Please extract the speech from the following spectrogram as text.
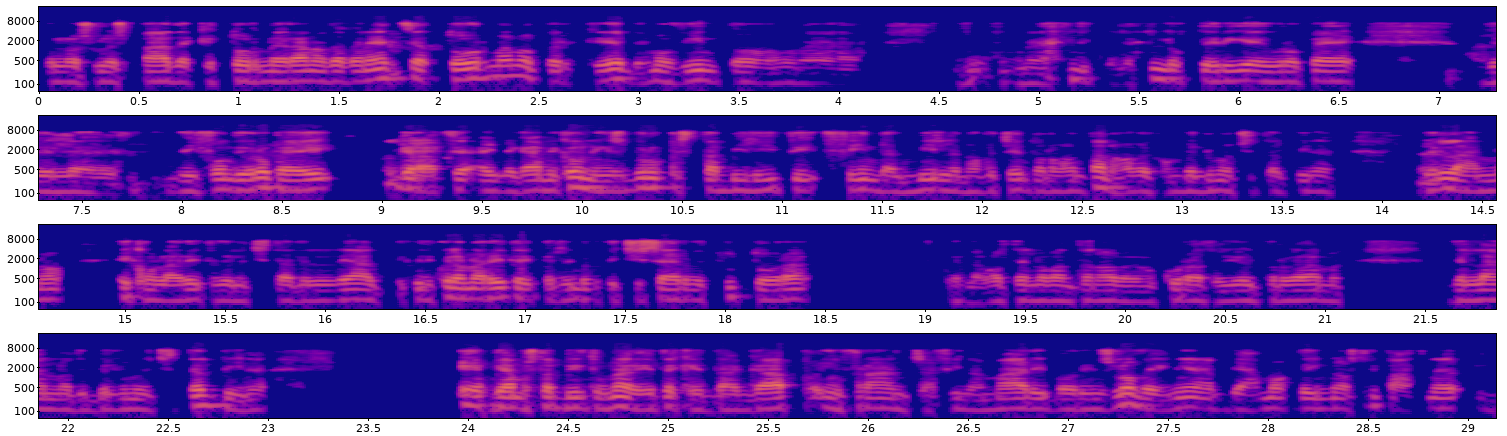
quello sulle spade che torneranno da Venezia, tornano perché abbiamo vinto una, una di quelle lotterie europee del, dei fondi europei grazie ai legami con Innsbruck stabiliti fin dal 1999 con Belluno Città Alpine dell'anno e con la rete delle città delle Alpi. Quindi quella è una rete per esempio che ci serve tuttora quella volta nel 99 avevo curato io il programma dell'anno di Belluno di Città Alpine, e abbiamo stabilito una rete che da Gap in Francia fino a Maribor in Slovenia abbiamo dei nostri partner in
